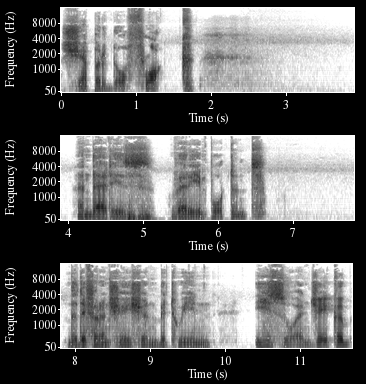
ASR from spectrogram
shepherd of flock. And that is very important. the differentiation between Esau and Jacob,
